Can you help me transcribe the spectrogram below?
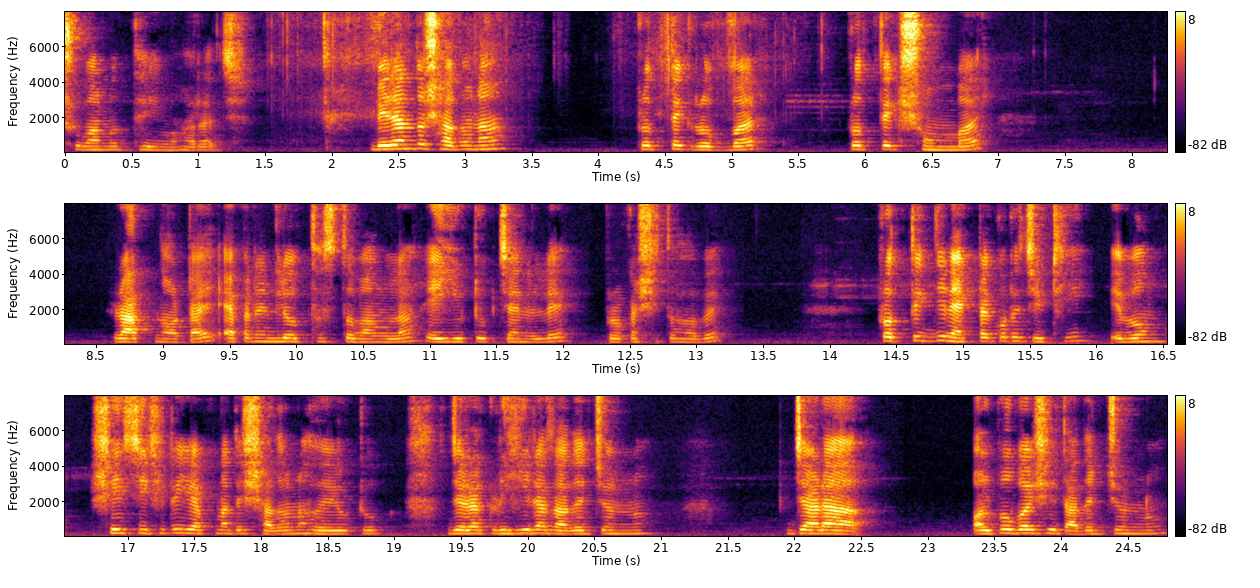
শুভানুধ্যায়ী মহারাজ। বেদান্ত সাধনা প্রত্যেক রোববার, প্রত্যেক সোমবার রাত নটায় অ্যাপারেন্টলি অভ্যস্ত বাংলা, এই ইউটিউব চ্যানেলে প্রকাশিত হবে। প্রত্যেক দিন একটা করে চিঠি এবং সেই চিঠিটাই আপনাদের সাধনা হয়ে উঠুক। যারা গৃহীরা তাদের জন্য, যারা অল্প বয়সী তাদের জন্য,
